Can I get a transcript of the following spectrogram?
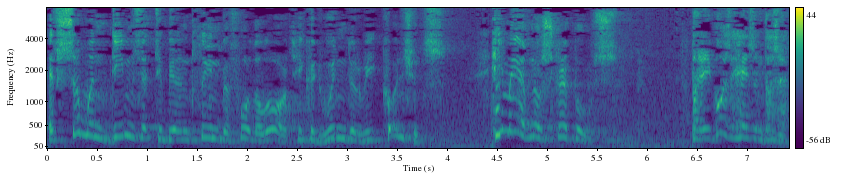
if someone deems it to be unclean before the Lord, he could wound their weak conscience. Have no scruples, but he goes ahead and does it.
